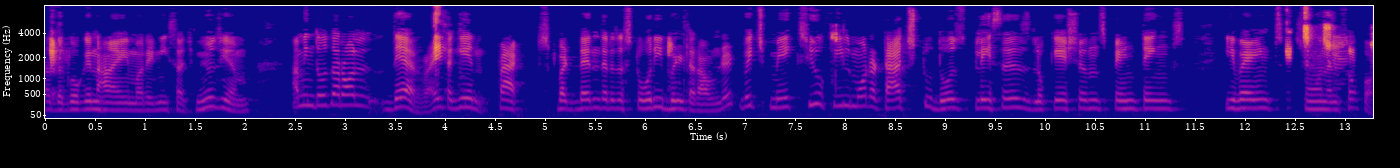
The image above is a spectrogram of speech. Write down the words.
uh, the Guggenheim or any such museum, I mean, those are all there, right? Again, facts, but then there is a story built around it, which makes you feel more attached to those places, locations, paintings, events, so on and so forth.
